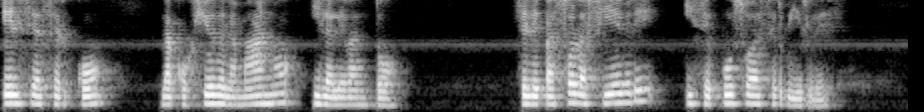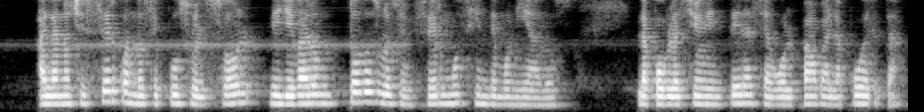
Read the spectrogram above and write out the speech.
Él se acercó, la cogió de la mano y la levantó. Se le pasó la fiebre y se puso a servirles. Al anochecer, cuando se puso el sol, le llevaron todos los enfermos y endemoniados. La población entera se agolpaba a la puerta,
